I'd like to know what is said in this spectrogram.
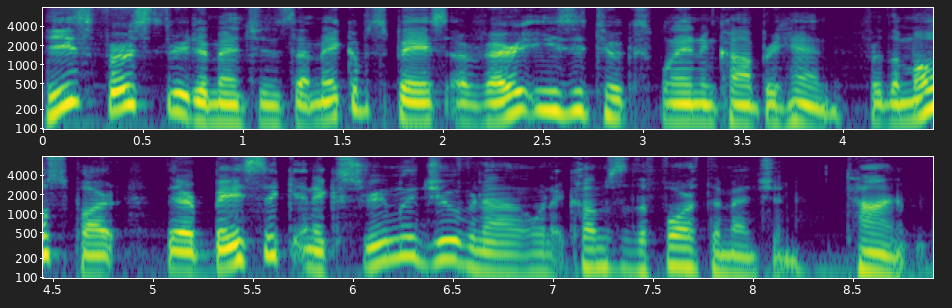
These first three dimensions that make up space are very easy to explain and comprehend. For the most part, they are basic and extremely juvenile when it comes to the fourth dimension, time.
